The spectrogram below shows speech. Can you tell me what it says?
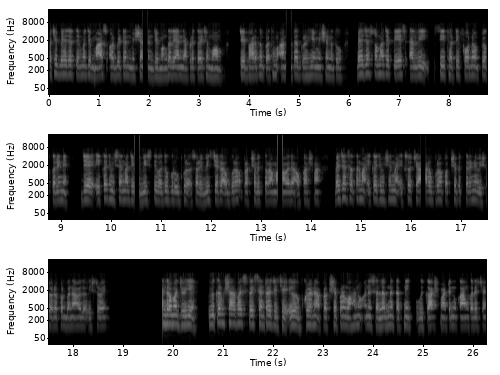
પછી બે હજાર તેરમાં જે માર્સ ઓર્બિટન મિશન, જે મંગલયાન આપણે કહે છે મોમ જે ભારતનું પ્રથમ આંતરગ્રહીય મિશન હતું. બે હજાર સોળમાં જે પીએસએલવી સી થર્ટી ફોરનો ઉપયોગ કરીને જે એક જ મિશનમાં જે વીસથી વધુ ઉપગ્રહ સોરી વીસ જેટલા ઉપગ્રહ પ્રક્ષેપિત કરવામાં આવેલા અવકાશમાં, બે હજાર સત્તરમાં એક જ મિશનમાં એકસો ચાર ઉપગ્રહ પ્રક્ષેપિત કરીને વિશ્વ રેકોર્ડ બનાવેલો ઇસરોએ. કેન્દ્રમાં જોઈએ, વિક્રમ સારાભાઈ સ્પેસ સેન્ટર જે છે, એ ઉપગ્રહના પ્રક્ષેપણ વાહનો અને સંલગ્ન તકનીક વિકાસ માટેનું કામ કરે છે.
